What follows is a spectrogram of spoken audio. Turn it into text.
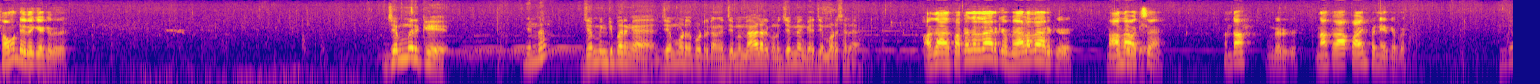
சவுண்ட் எதை கேக்குது ஜெம் இருக்கு. எங்க? ஜெம் இங்க பாருங்க. ஜெம்மோட போட்டிருக்காங்க. ஜெம் மேல இருக்கணும். ஜெம் எங்க? ஜெம்மோட சிலை. அதான் அது பக்கத்துல தான் இருக்கு. மேல தான் இருக்கு. நான் தான்? வச்சேன். அந்தா இங்க இருக்கு. நான் பாயிண்ட் பண்ணியிருக்கேன் இப்ப இங்க?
